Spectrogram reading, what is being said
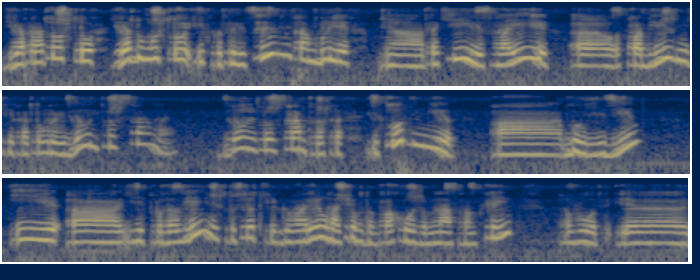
Я про то, что я думаю, что и в католицизме там были а, такие свои а, сподвижники, которые делали то же самое. Делали то же самое, потому что истотный мир а, был един, и а, есть подозрение, что все-таки говорил на чем-то похожем на санскрит, вот, э,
